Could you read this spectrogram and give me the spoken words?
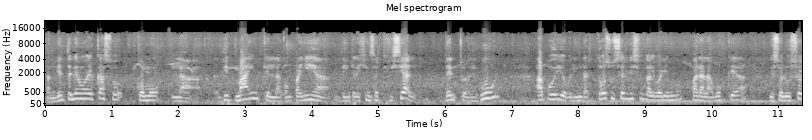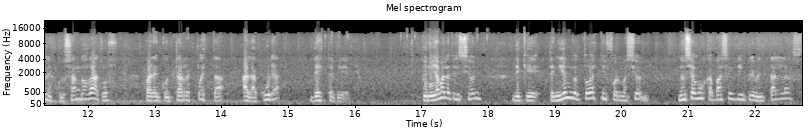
También tenemos el caso como la DeepMind, que es la compañía de inteligencia artificial dentro de Google, ha podido brindar todos sus servicios de algoritmo para la búsqueda de soluciones cruzando datos para encontrar respuesta a la cura de esta epidemia. Pero llama la atención de que teniendo toda esta información no seamos capaces de implementarlas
